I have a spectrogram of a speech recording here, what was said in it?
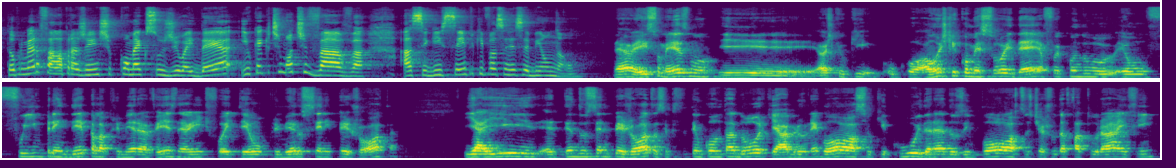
Então, primeiro fala pra gente como é que surgiu a ideia e o que é que te motivava a seguir sempre que você recebia um não. É, é isso mesmo. E acho que o que, aonde que começou a ideia foi quando eu fui empreender pela primeira vez, né? A gente foi ter o primeiro CNPJ. E aí, é, tendo o CNPJ, você precisa ter um contador que abre o negócio, que cuida, né, dos impostos, te ajuda a faturar, enfim.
